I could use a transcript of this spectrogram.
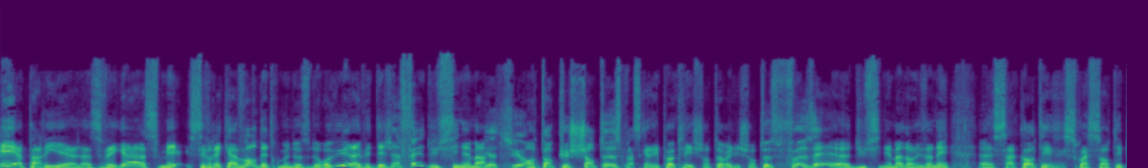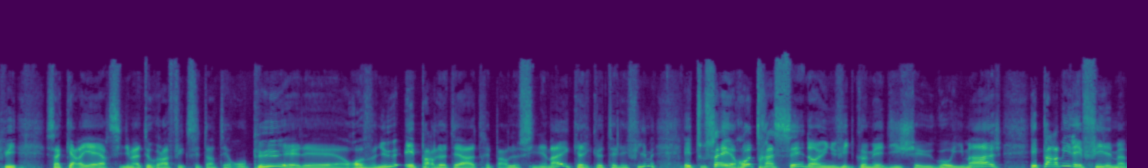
et à Paris et à Las Vegas. Mais c'est vrai qu'avant d'être meneuse de revue, elle avait déjà fait du cinéma Bien sûr. en tant que chanteuse, parce qu'à l'époque, les chanteurs et les chanteuses faisaient euh, du cinéma dans les années euh, 50 et 60. Et puis, sa carrière cinématographique s'est interrompue, et elle est revenue et par le théâtre et par le cinéma et quelques téléfilms. Et tout ça est retracé dans une vie de comédie chez Hugo Image. Et parmi les films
